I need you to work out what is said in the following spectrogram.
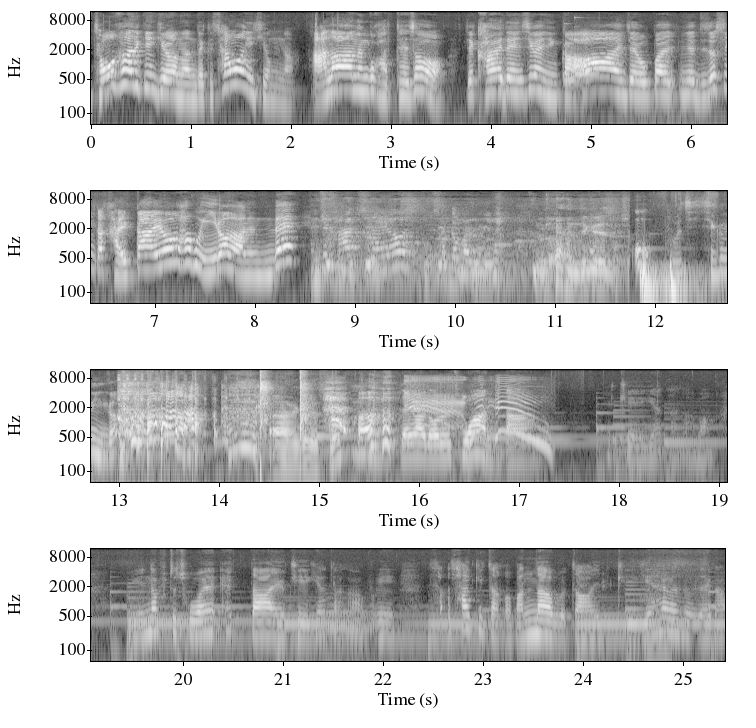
정확하게 기억 안 나는데 그 상황이 기억나 안 하는 것 같아서 이제 가야 되는 시간이니까 아 이제 오빠 이제 늦었으니까 갈까요? 하고 일어나는데 이제 가, 가요? 잠깐만요 언제 그랬어? 어? 뭐지 지금인가? 아 그랬어? 내가 너를 좋아한다 이렇게 얘기하다가 막 우리 옛날부터 좋아했다 이렇게 얘기하다가 우리 사, 사귀다가 만나보자 이렇게 얘기해가지고 내가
